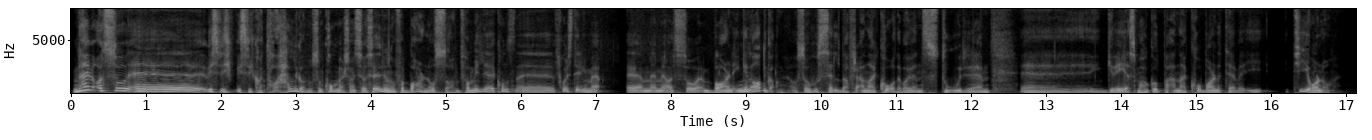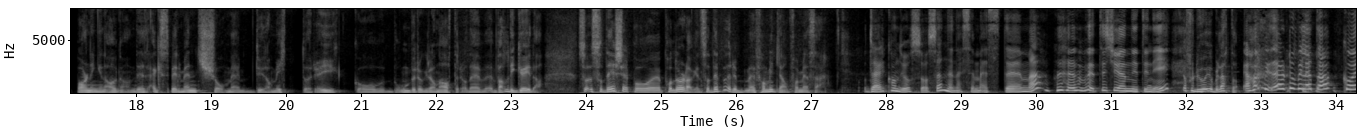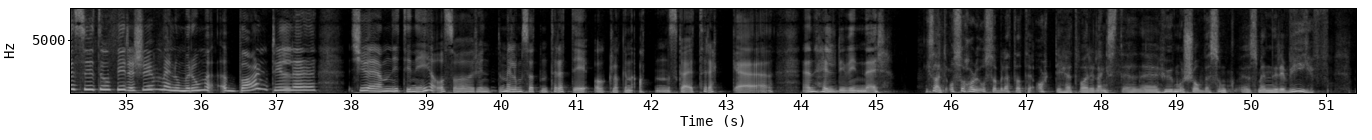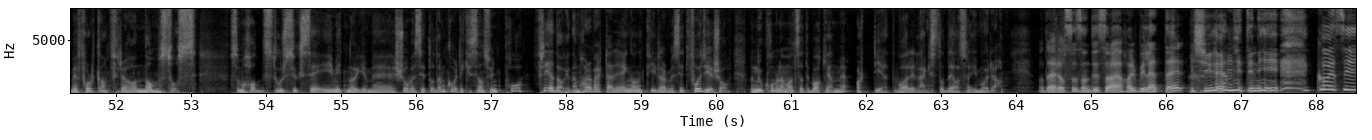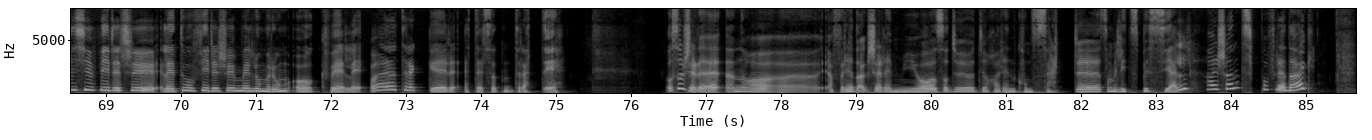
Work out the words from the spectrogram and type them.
Nei, altså eh, hvis, vi, hvis, vi, kan ta helga nå som kommer, så, så er det jo noe for barn også. Familieforestilling Eh, med, med, altså Barn ingen adgang. Altså hos Selda fra NRK. Det var jo en stor eh, eh, greie som har gått på NRK barne-TV i, i ti år nå. Barn ingen adgang. Det er eksperimentshow med dynamitt og røyk og bomber og granater, og det er veldig gøy, da. Så, så det skjer på, på, lørdagen, så det bør familiene få med seg. Og Der kan du også sende en SMS til meg, til 2199. Ja, for du har jo billetter. Jeg har, jeg har to billetter. KSU247, mellomrom barn, til 2199. Og så rundt mellom 17.30 og klokken 18 skal jeg trekke en heldig vinner. Ikke sant? Og så har du også billetter til Artighet varer lengst, eh, humorshowet som, som en revy med folkene fra Namsos som har hatt stor suksess i Midt-Norge med showet sitt. Og de kommer til Kristiansund på fredagen. De har vært der en gang tidligere med sitt forrige show, men nå kommer de altså tilbake igjen med Artighet varer lengst, og det er altså i morgen. Og det er også, som du sa, jeg har billetter. 2199 KSU247 eller 247 mellomrom og Kveli. Og jeg trekker etter 1730. Og så skjer det noe Ja, fredag skjer det mye òg, så du, du, har en konsert uh, som er litt spesiell, har jeg skjønt, på fredag.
